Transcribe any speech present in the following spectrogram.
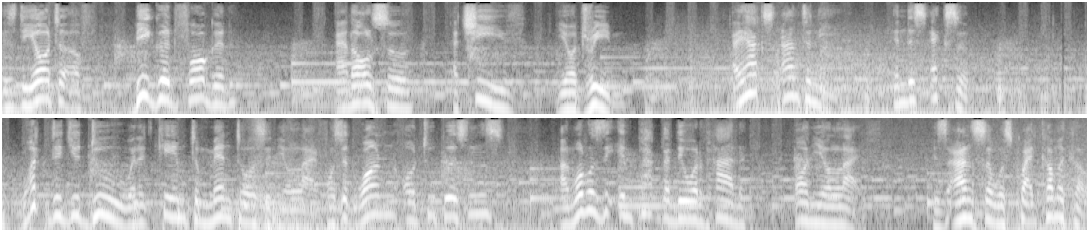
is the author of Be Good for Good and also Achieve Your Dream. I asked Anthony in this excerpt, what did you do when it came to mentors in your life? Was it one or two persons? And what was the impact that they would have had on your life? His answer was quite comical,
